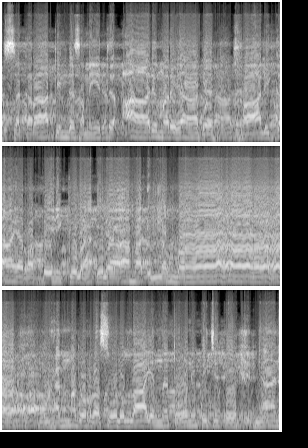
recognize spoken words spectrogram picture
സക്കറാത്തിന്റെ സമയത്ത് ആരും അറിയാതെ ഖാലിക്കായ റബ്ബെനിക്ക് ഇലാഹ ഇല്ലല്ലാ. മുഹമ്മദുർ റസൂലുള്ള എന്ന് തോന്നിപ്പിച്ചിട്ട് ഞാൻ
